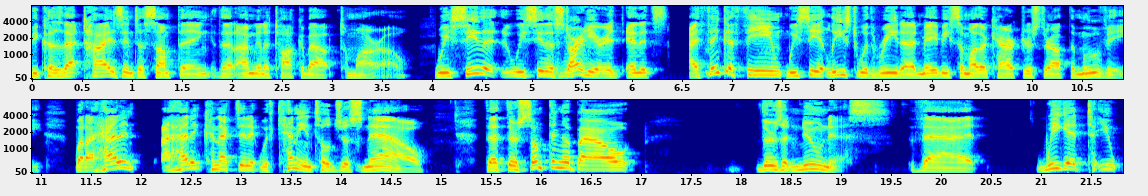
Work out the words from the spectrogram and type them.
because that ties into something that I'm going to talk about tomorrow. We see that we see the Mhm. start here, and it's I think a theme we see at least with Rita and maybe some other characters throughout the movie, but I hadn't I hadn't connected it with Kenny until just now. That there's something about there's a newness that we get t- you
